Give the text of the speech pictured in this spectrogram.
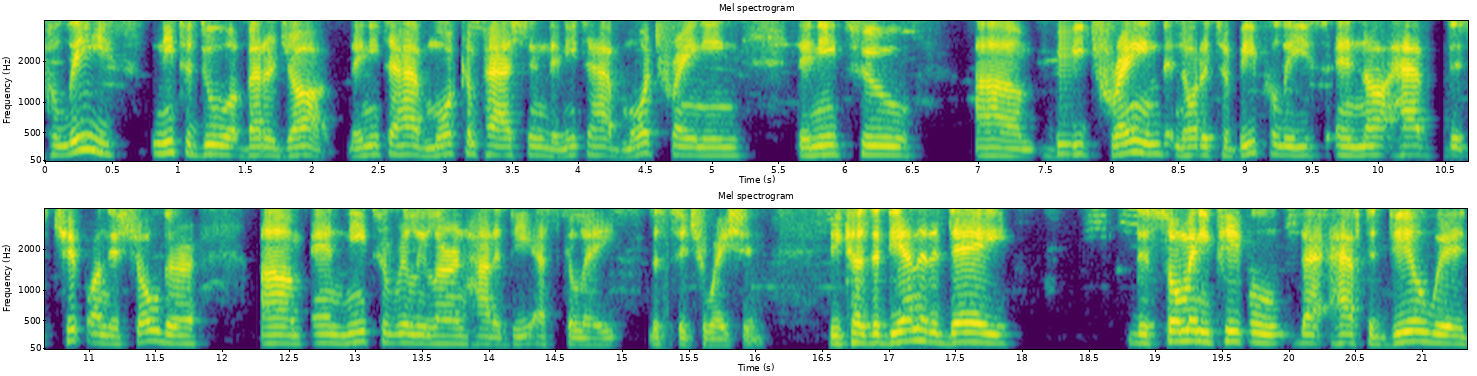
police need to do a better job. They need to have more compassion. They need to have more training. They need to um, be trained in order to be police and not have this chip on their shoulder um, and need to really learn how to de escalate the situation because at the end of the day, there's so many people that have to deal with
